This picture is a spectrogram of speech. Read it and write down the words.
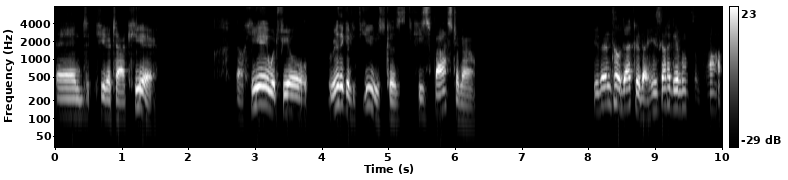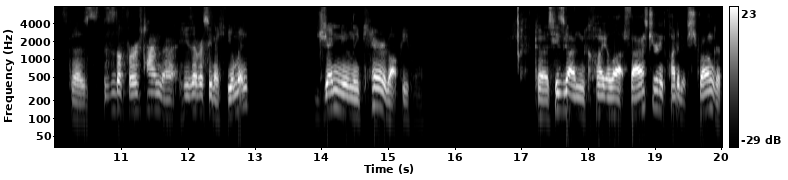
and he'd attack Hiei. Now, Hiei would feel really confused because he's faster now. He then told Deku that he's got to give him some props because this is the first time that he's ever seen a human genuinely care about people. Because he's gotten quite a lot faster and quite a bit stronger.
